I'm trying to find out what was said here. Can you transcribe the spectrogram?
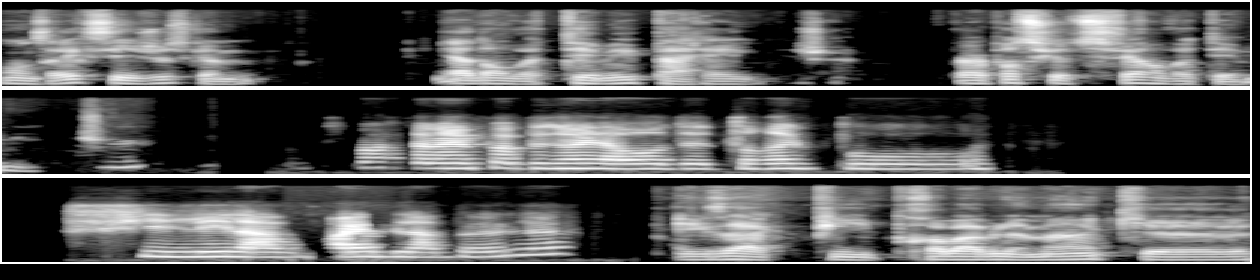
On dirait que c'est juste comme, regarde, on va t'aimer pareil. genre. Peu importe ce que tu fais, on va t'aimer. genre. Je pense que t'as même pas besoin d'avoir de drogue pour filer la vibe là-bas, là. Exact. Puis probablement que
